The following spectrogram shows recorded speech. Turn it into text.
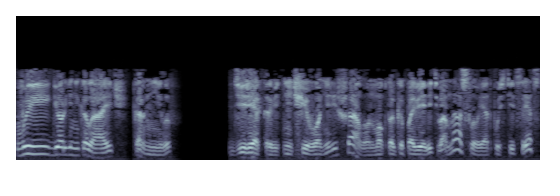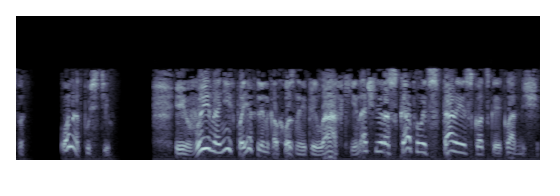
Вы, Георгий Николаевич Корнилов, Директор ведь ничего не решал, он мог только поверить вам на слово и отпустить средства. Он отпустил. И вы на них поехали на колхозные прилавки и начали раскапывать старое скотское кладбище.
